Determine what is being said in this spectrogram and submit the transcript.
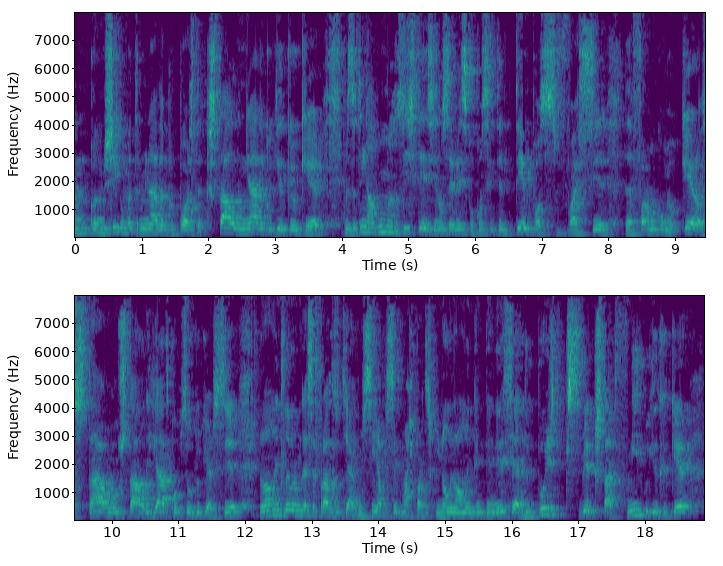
um, quando me chega uma determinada proposta que está alinhada com aquilo que eu quero, mas eu tenho alguma resistência, não sei bem se vou conseguir ter o tempo ou se vai ser da forma como eu quero, ou se está ou não está ligado com a pessoa que eu quero ser, normalmente lembro-me dessa frase do Tiago: um sim abre sempre mais portas que o não, e normalmente tenho tendência a, depois de perceber que está definido com aquilo que eu quero,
